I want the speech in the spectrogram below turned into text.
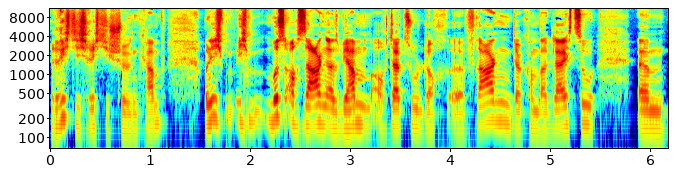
richtig, richtig schönen Kampf. Und ich, ich muss auch sagen, also, wir haben auch dazu noch äh, Fragen, da kommen wir gleich zu. Ähm,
